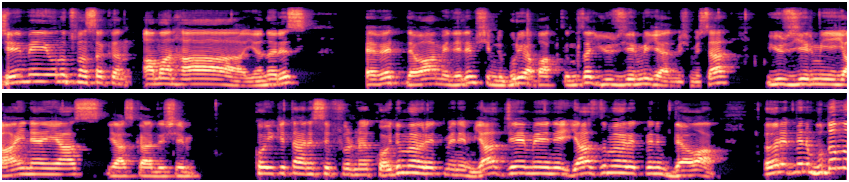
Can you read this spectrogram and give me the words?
CM'yi unutma sakın. Aman ha yanarız. Evet devam edelim. Şimdi buraya baktığımızda 120 gelmiş mesela. 120'yi aynen yaz. Yaz kardeşim. Koy iki tane sıfırını. Koydum öğretmenim. Yaz CM'ni. Yazdım öğretmenim. Devam. Öğretmenim bu da mı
